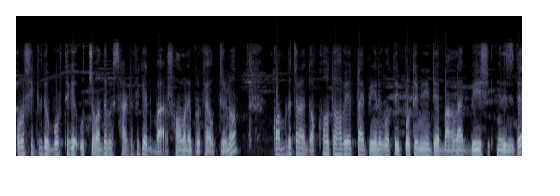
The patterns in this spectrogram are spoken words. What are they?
কোনো স্বীকৃত বোর্ড থেকে উচ্চ মাধ্যমিক সার্টিফিকেট বা সমমানের পরীক্ষায় উত্তীর্ণ। কম্পিউটার চালানোয় দক্ষ হতে হবে টাইপিংয়ের গতি, প্রতি মিনিটে বাংলায় বিশ, ইংরেজিতে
